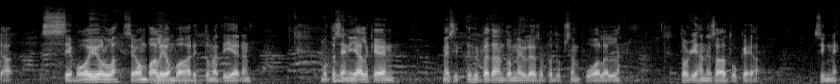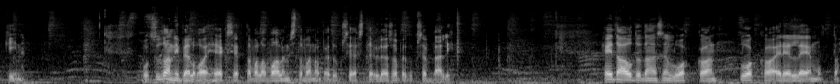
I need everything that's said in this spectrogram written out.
Ja se voi olla, se on paljon vaadittu, mä tiedän. Mutta sen jälkeen me sitten hypätään tuonne yleisopetuksen puolelle. Tokihan ne saa tukea sinnekin. Kutsutaan nivelvaiheeksi, että tavallaan valmistavan opetuksen ja sitten yleisopetuksen väli. Heitä autetaan sen luokkaan, luokkaa edelleen, mutta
